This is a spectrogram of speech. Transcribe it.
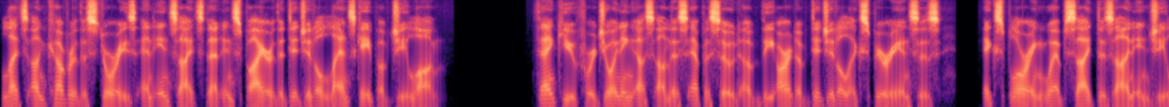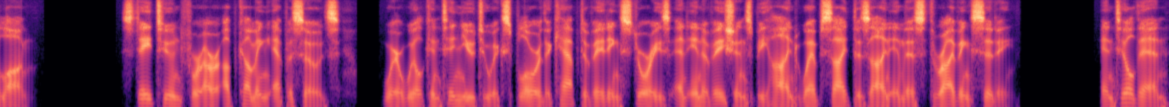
Let's uncover the stories and insights that inspire the digital landscape of Geelong. Thank you for joining us on this episode of The Art of Digital Experiences exploring website design in Geelong. Stay tuned for our upcoming episodes, where we'll continue to explore the captivating stories and innovations behind website design in this thriving city. Until then,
